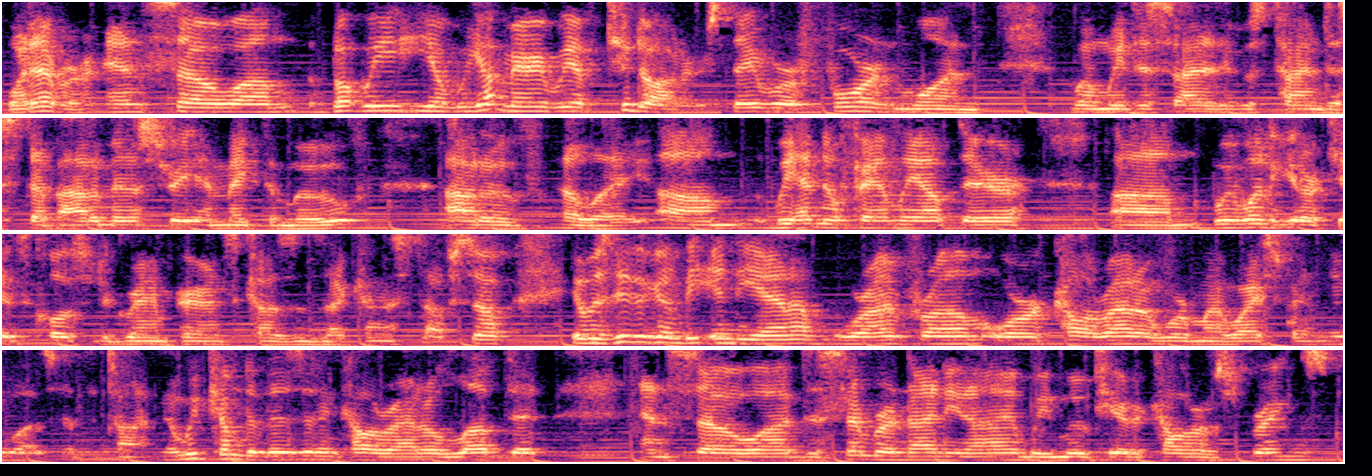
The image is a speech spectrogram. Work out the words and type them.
whatever. And so, um, but we, you know, we got married. We have two daughters. They were four and one when we decided it was time to step out of ministry and make the move out of LA. Um, we had no family out there. Um, we wanted to get our kids closer to grandparents, cousins, that kind of stuff. So it was either going to be Indiana, where I'm from, or Colorado, where my wife's family was at the time. And we'd come to visit in Colorado, loved it. And so uh, December 99, we moved here to Colorado Springs.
